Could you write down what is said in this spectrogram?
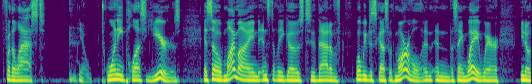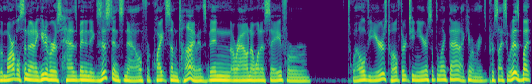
for the last, you know, 20 plus years. And so my mind instantly goes to that of what we've discussed with Marvel in, in the same way, where, you know, the Marvel Cinematic Universe has been in existence now for quite some time. It's been around, I want to say, for 12 years, 12, 13 years, something like that. I can't remember precisely what it is, but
